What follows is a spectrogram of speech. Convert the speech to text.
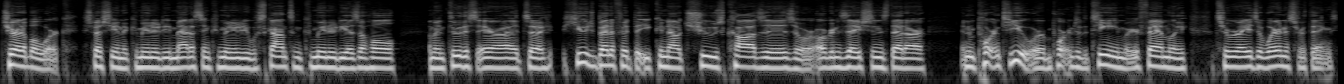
charitable work, especially in the community, Madison community, Wisconsin community as a whole. I mean, through this era, it's a huge benefit that you can now choose causes or organizations that are important to you or important to the team or your family to raise awareness for things.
